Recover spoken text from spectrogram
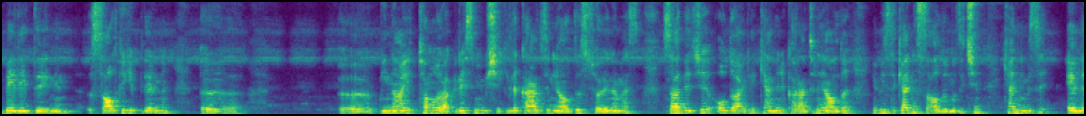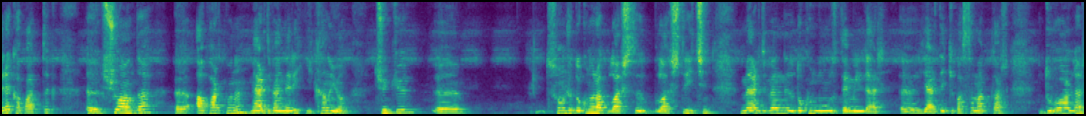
belediyenin, sağlık ekiplerinin eee e, binayı tam olarak resmi bir şekilde karantinaya aldığı söylenemez. Sadece o daire kendini karantinaya aldı ve biz de kendi sağlığımız için kendimizi evlere kapattık. E, şu anda e, apartmanın merdivenleri yıkanıyor. Çünkü e, sonuçta dokunarak bulaştığı, bulaştığı için merdivenlere dokunduğumuz demirler, e, yerdeki basamaklar, duvarlar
